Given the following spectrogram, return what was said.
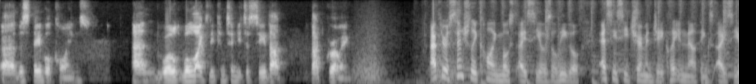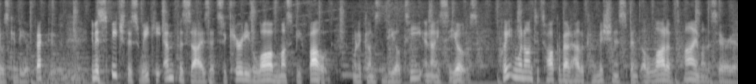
uh, the stable coins, and we'll we'll likely continue to see that that growing. After essentially calling most ICOs illegal, SEC Chairman Jay Clayton now thinks ICOs can be effective. In a speech this week, he emphasized that securities law must be followed when it comes to DLT and ICOs. Clayton went on to talk about how the Commission has spent a lot of time on this area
